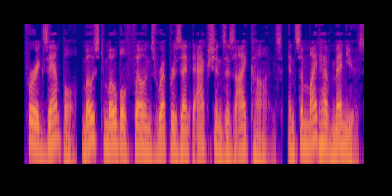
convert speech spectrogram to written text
For example, most mobile phones represent actions as icons, and some might have menus,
